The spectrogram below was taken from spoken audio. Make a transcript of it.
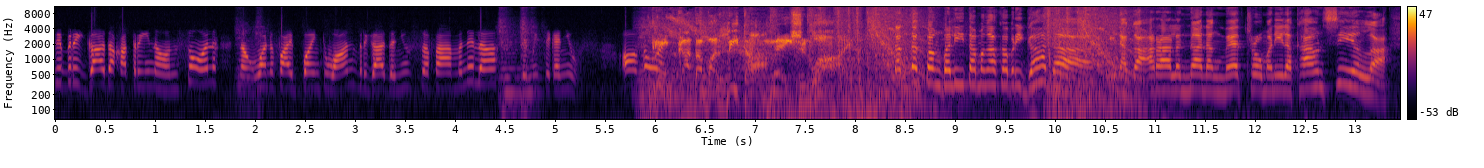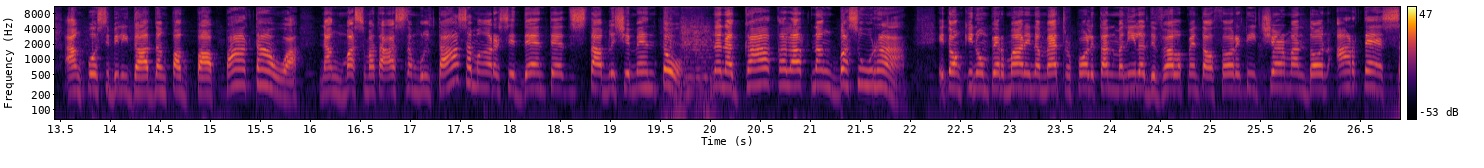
si Brigada Katrina Honson ng 105.1 Brigada News sa Manila, The Music News. Authority. Brigada Balita Nationwide. Dagdag pang balita mga kabrigada, pinag-aaralan na ng Metro Manila Council ang posibilidad ng pagpapataw ng mas mataas na multa sa mga residente at establishmento na nagkakalat ng basura. Ito ang kinumpirma ni na Metropolitan Manila Development Authority Chairman Don Artes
